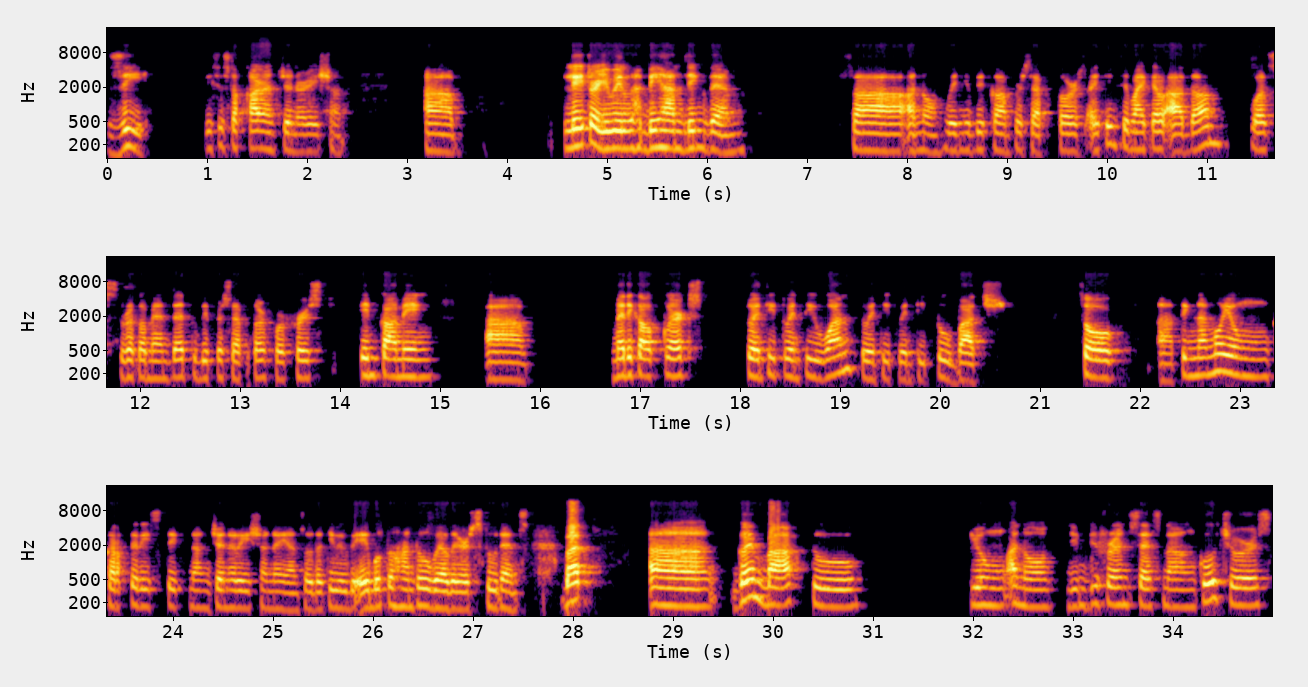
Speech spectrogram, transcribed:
Z. This is the current generation. Uh, later you will be handling them sa ano when you become preceptors. I think si Michael Adam was recommended to be preceptor for first incoming uh, medical clerks 2021-2022 batch. So, uh, tingnan mo yung characteristic ng generation na yan so that you will be able to handle well your students. But uh, going back to yung ano, yung differences ng cultures,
